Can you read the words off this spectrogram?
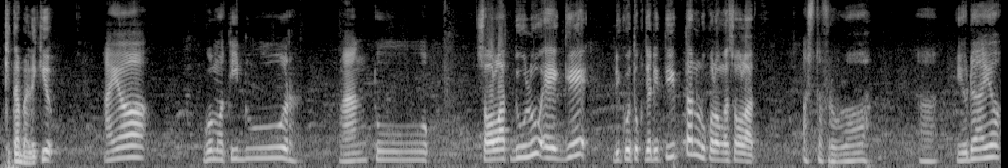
kita balik yuk. Ayo, gue mau tidur. Ngantuk. Sholat dulu Ege. Dikutuk jadi titan lu kalau nggak sholat. Astagfirullah. Ah, yaudah ayo,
